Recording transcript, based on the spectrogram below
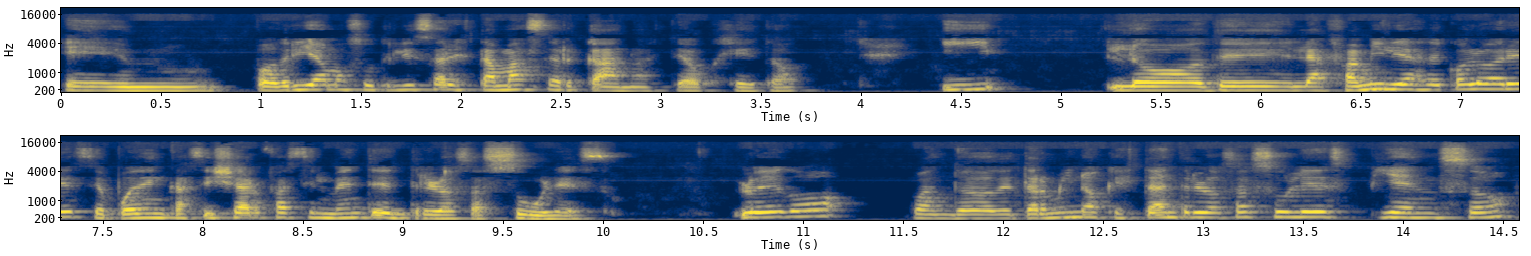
em, podríamos utilizar está más cercano a este objeto. Y lo de las familias de colores se puede encasillar fácilmente entre los azules. Luego cuando determino que está entre los azules, pienso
